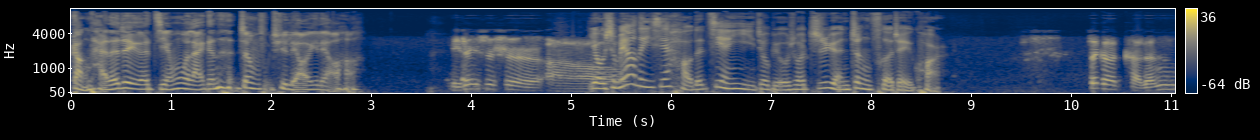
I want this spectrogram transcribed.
港台的这个节目来跟政府去聊一聊哈。你的意思是啊？有什么样的一些好的建议？就比如说支援政策这一块儿，这个可能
